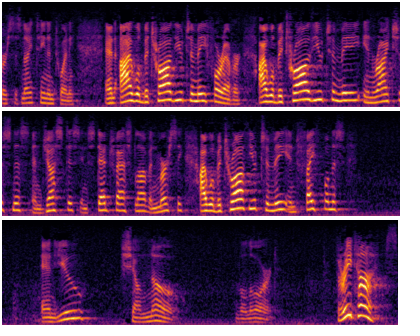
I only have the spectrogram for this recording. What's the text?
Verses 19 and 20. And I will betroth you to me forever. I will betroth you to me in righteousness and justice, in steadfast love and mercy. I will betroth you to me in faithfulness, and you shall know the Lord. Three times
